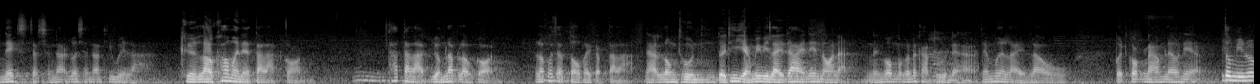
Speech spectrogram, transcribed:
next จะชนะก็ชนะที่เวลา คือเราเข้ามาในตลาดก่อนอืมถ้าตลาดยอมรับเราก่อน เราก็จะโตไปกับตลาดนะลงทุนโดยที่ยังไม่มีรายได้แน่นอนอะในงบมันก็ต้องขาดทุนนะฮะแต่เมื่อไหร่เราเปิดก๊อกน้ำแล้วเนี่ยต้องมีร่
